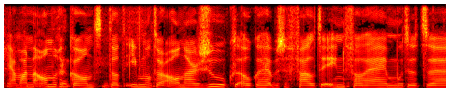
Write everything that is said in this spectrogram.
ja, maar aan de andere kant, dat iemand er al naar zoekt, ook al hebben ze foute info, hè, moet het eh,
